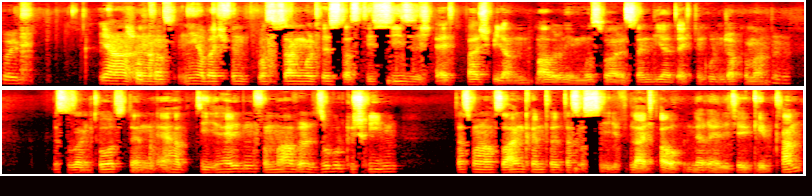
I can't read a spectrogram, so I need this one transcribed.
bei ihm. Ja, ähm, nee, aber ich finde, was ich sagen wollte, ist, dass DC sich echt Beispiele an Marvel nehmen muss, weil Stan Lee hat echt einen guten Job gemacht. Mhm. Bis zu seinem Tod, denn er hat die Helden von Marvel so gut geschrieben, dass man auch sagen könnte, dass es sie vielleicht auch in der Realität geben kann.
